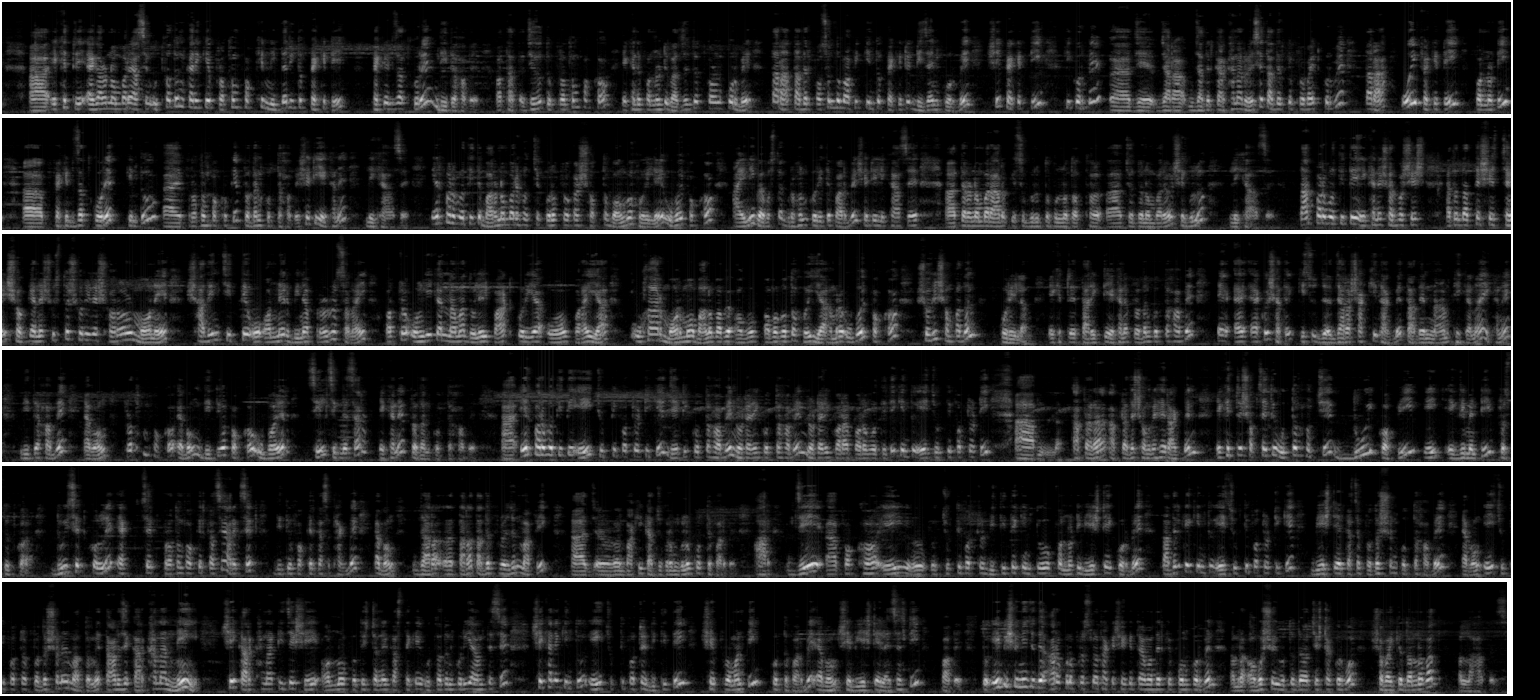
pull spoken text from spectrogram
এক্ষেত্রে এগারো নম্বরে আছে, উৎপাদনকারীকে প্রথম পক্ষের নির্ধারিত প্যাকেটে প্যাকেটজাত করে দিতে হবে। অর্থাৎ যেহেতু প্রথম পক্ষ এখানে পণ্যটি বাজারজাতকরণ করবে, তারা তাদের পছন্দ মাফিক কিন্তু প্যাকেটের ডিজাইন করবে। সেই প্যাকেটটি কি করবে? যে যারা, যাদের কারখানা রয়েছে তাদেরকে প্রোভাইড করবে। তারা ওই প্যাকেটেই পণ্যটি প্যাকেটজাত করে কিন্তু প্রথম পক্ষকে প্রদান করতে হবে। সেটি এখানে লেখা আছে। এর পরবর্তীতে বারো নম্বরে হচ্ছে, কোনো প্রকার সত্য ভঙ্গ হইলে উভয় পক্ষ আইনি ব্যবস্থা গ্রহণ করিতে পারবে। সেটি লেখা আছে তেরো নম্বর আরও কিছু গুরুত্বপূর্ণ তথ্য চোদ্দ নম্বরেও সেগুলো লেখা আছে। তার পরবর্তীতে এখানে সর্বশেষ এত দত্তের স্বেচ্ছায় সজ্ঞানে সুস্থ শরীরে সরল মনে, স্বাধীন চিত্তে ও অন্যের বিনা প্ররোচনায় অত্র অঙ্গীকার নামা দলিল পাঠ করিয়া ও পড়াইয়া উহার মর্ম ভালোভাবে অব- অবগত হইয়া আমরা উভয় পক্ষ সহি সম্পাদন করিলাম। এক্ষেত্রে তারিখটি এখানে প্রদান করতে হবে। একই সাথে কিছু যারা সাক্ষী থাকবে তাদের নাম, ঠিকানা এখানে দিতে হবে এবং প্রথম পক্ষ এবং দ্বিতীয় পক্ষ উভয়ের সিল সিগনেচার এখানে প্রদান করতে হবে। এর পরবর্তীতে এই চুক্তিপত্রটিকে যেটি করতে হবে নোটারি করতে হবে নোটারি করার পরবর্তীতে কিন্তু এই চুক্তিপত্রটি আপনারা আপনাদের সংগ্রহে রাখবেন। এক্ষেত্রে সবচাইতে উত্তম হচ্ছে দুই কপি এই এগ্রিমেন্টটি প্রস্তুত করা। দুই সেট করলে এক সেট প্রথম পক্ষের কাছে আরেক সেট দ্বিতীয় পক্ষের কাছে থাকবে এবং যারা তারা তাদের প্রয়োজন মাফিক বাকি কার্যক্রমগুলো করতে পারবে। আর যে পক্ষ এই আহ, চুক্তিপত্রের ভিত্তিতে কিন্তু পণ্যটি বিএসটিআই করবে তাদেরকে কিন্তু এই চুক্তিপত্রটিকে বিএসটি এর কাছে প্রদর্শন করতে হবে এবং এই চুক্তিপত্র প্রদর্শনের মাধ্যমে তার যে কারখানা নেই, সেই কারখানাটি যে সেই অন্য প্রতিষ্ঠানের কাছ থেকে উৎপাদন করিয়ে আনতেছে, সেখানে কিন্তু এই চুক্তিপত্রের ভিত্তিতেই সে প্রমাণটি করতে পারবে এবং সে বিএসটিআই লাইসেন্সটি পাবে। তো এই বিষয় নিয়ে যদি আরও কোনো প্রশ্ন থাকে, সেক্ষেত্রে আমাদেরকে ফোন করবেন। আমরা অবশ্যই উত্তর দেওয়ার চেষ্টা করব। সবাইকে ধন্যবাদ। আল্লাহ হাফেজ।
